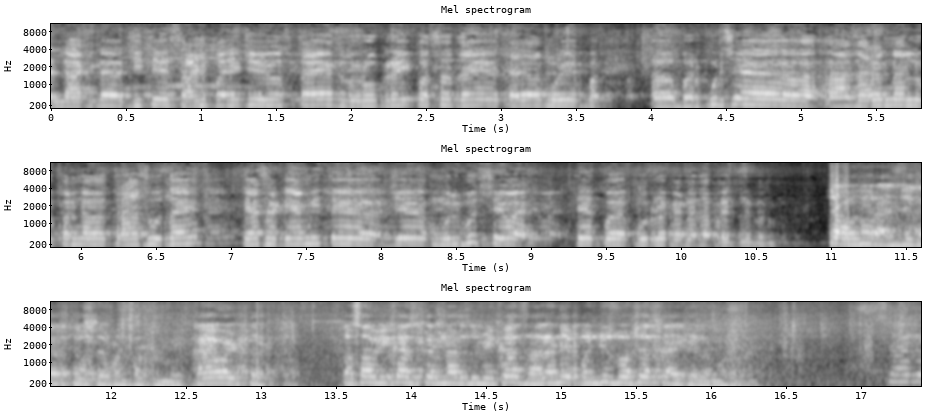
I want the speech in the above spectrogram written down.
लागणं जिथे सांडपाण्याची व्यवस्था आहे रोगराई पसरत आहे त्यामुळे भरपूरशा आजारांना लोकांना त्रास होत आहे. त्यासाठी आम्ही ते जे मूलभूत सेवा आहे ते पूर्ण करण्याचा प्रयत्न करू. राज्यकर्ते होते म्हणता तुम्ही. काय वाटतं? कसा विकास करणार? जो विकास झाला नाही पंचवीस वर्षात काय केलं मग? सर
